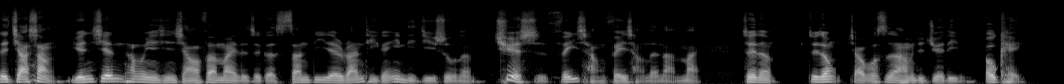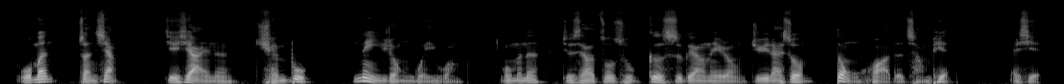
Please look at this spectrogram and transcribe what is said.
再加上原先他们原先想要贩卖的这个三 D 的软体跟硬体技术呢，确实非常非常的难卖。所以呢，最终乔布斯呢，他们就决定，OK，我们转向，接下来呢，全部内容为王。我们呢，就是要做出各式各样内容。举例来说，动画的长片，而且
